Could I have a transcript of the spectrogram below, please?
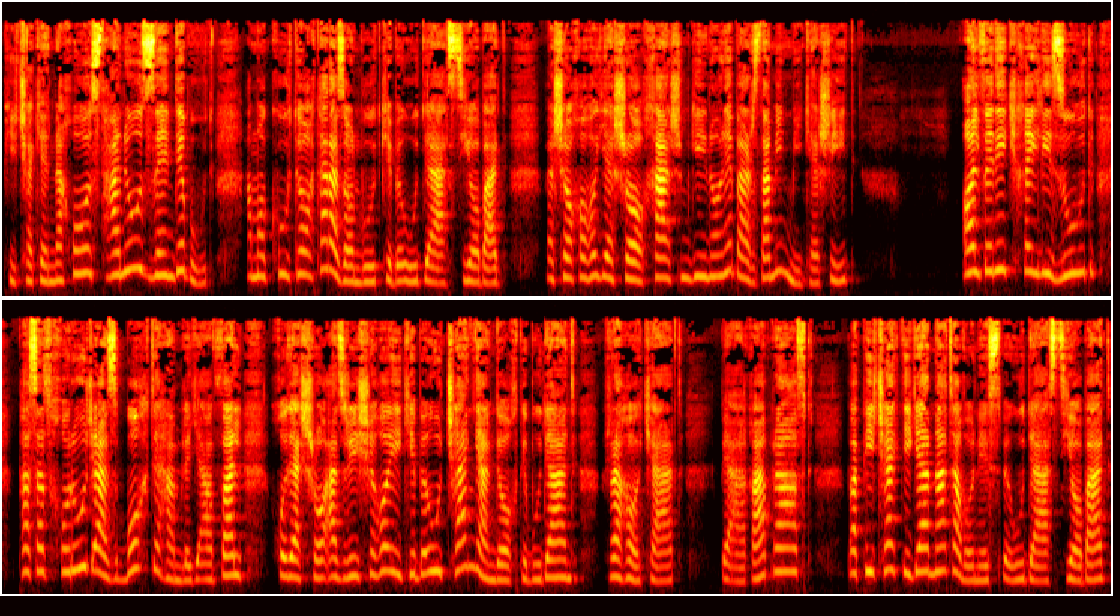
پیچک نخست هنوز زنده بود اما کوتاهتر از آن بود که به او دست یابد و شاخه هایش را خشمگینانه بر زمین می‌کشید. آلوریک خیلی زود پس از خروج از بخت حمله اول خودش را از ریشه هایی که به او چنگ انداخته بودند رها کرد به عقب رفت و پیچک دیگر نتوانست به او دست یابد.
